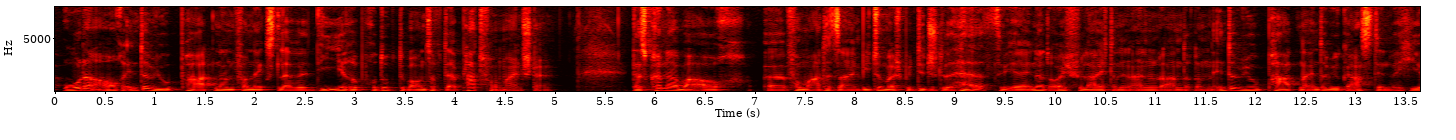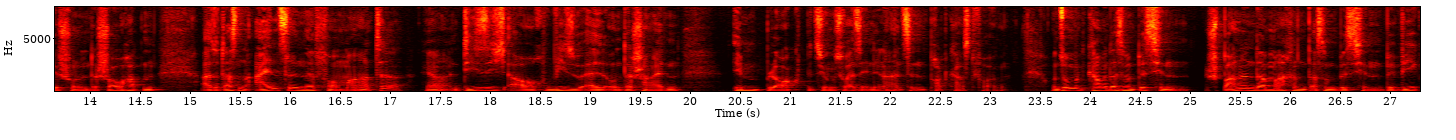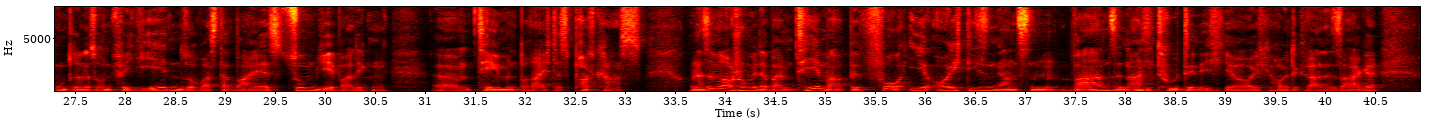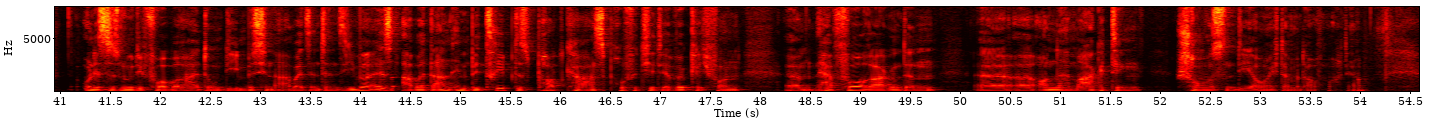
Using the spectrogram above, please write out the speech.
oder auch Interviewpartnern von Next Level, die ihre Produkte bei uns auf der Plattform einstellen. Das können aber auch äh, Formate sein, wie zum Beispiel Digital Health. Ihr erinnert euch vielleicht an den einen oder anderen Interviewpartner, Interviewgast, den wir hier schon in der Show hatten. Also das sind einzelne Formate, ja, die sich auch visuell unterscheiden im Blog beziehungsweise in den einzelnen Podcast-Folgen. Und somit kann man das ein bisschen spannender machen, dass ein bisschen Bewegung drin ist und für jeden so was dabei ist zum jeweiligen ähm, Themenbereich des Podcasts. Und da sind wir auch schon wieder beim Thema. Bevor ihr euch diesen ganzen Wahnsinn antut, den ich hier euch heute gerade sage, und es ist nur die Vorbereitung, die ein bisschen arbeitsintensiver ist, aber dann im Betrieb des Podcasts profitiert ihr wirklich von ähm, hervorragenden Online-Marketing-Chancen, die ihr euch damit aufmacht. Ja?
